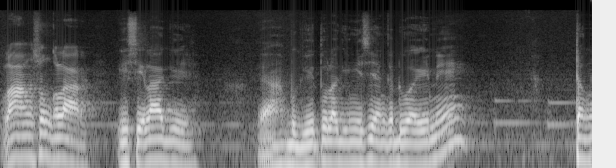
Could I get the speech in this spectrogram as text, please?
Langsung kelar. Isi lagi ya begitu lagi ngisi yang kedua ini teng.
